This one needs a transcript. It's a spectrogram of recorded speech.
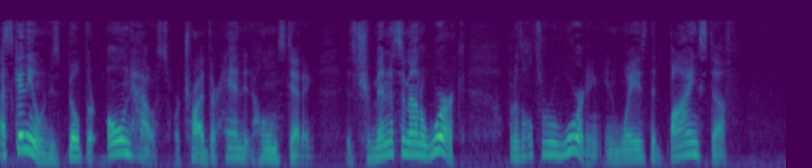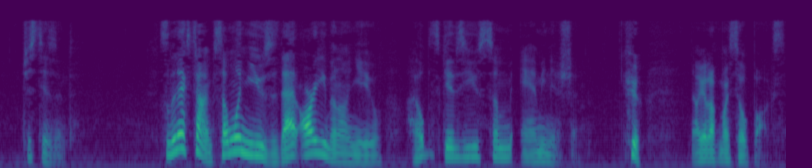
Ask anyone who's built their own house or tried their hand at homesteading. It's a tremendous amount of work, but it's also rewarding in ways that buying stuff just isn't. So the next time someone uses that argument on you, I hope this gives you some ammunition. Now get off my soapbox.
